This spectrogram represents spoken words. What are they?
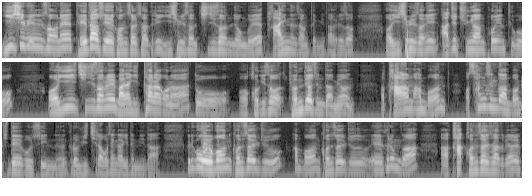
21선의 대다수의 건설사들이 21선 지지선 정도에 다 있는 상태입니다. 그래서 어, 21선이 아주 중요한 포인트고 어, 이 지지선을 만약 이탈하거나 또 어, 거기서 견뎌준다면 어, 다음 한번 어, 상승도 한번 기대해 볼 수 있는 그런 위치라고 생각이 됩니다. 그리고 이번 건설주 한번 건설주의 흐름과 아, 각 건설사별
